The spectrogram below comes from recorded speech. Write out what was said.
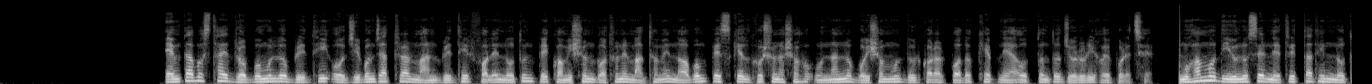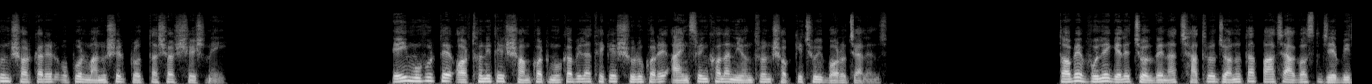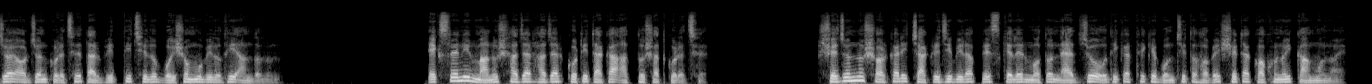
এমতাবস্থায় দ্রব্যমূল্য বৃদ্ধি ও জীবনযাত্রার মান বৃদ্ধির ফলে নতুন পে কমিশন গঠনের মাধ্যমে নবম পে স্কেল ঘোষণাসহ অন্যান্য বৈষম্য দূর করার পদক্ষেপ নেওয়া অত্যন্ত জরুরি হয়ে পড়েছে। মুহাম্মদ ইউনুসের নেতৃত্বাধীন নতুন সরকারের ওপর মানুষের প্রত্যাশার শেষ নেই। এই মুহূর্তে অর্থনীতির সংকট মোকাবিলা থেকে শুরু করে আইনশৃঙ্খলা নিয়ন্ত্রণ সবকিছুই বড় চ্যালেঞ্জ। তবে ভুলে গেলে চলবে না, ছাত্র জনতা পাঁচ আগস্ট যে বিজয় অর্জন করেছে তার ভিত্তি ছিল বৈষম্যবিরোধী আন্দোলন। এক শ্রেণির মানুষ হাজার হাজার কোটি টাকা আত্মসাৎ করেছে। সেজন্য সরকারি চাকরিজীবীরা পে স্কেলের মতো ন্যায্য অধিকার থেকে বঞ্চিত হবে সেটা কখনোই কাম্য নয়।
